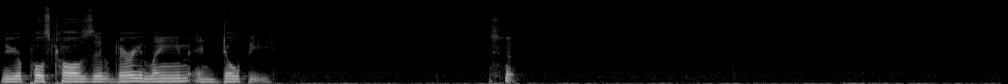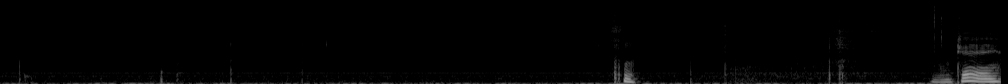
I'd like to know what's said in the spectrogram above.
New York Post calls it very lame and dopey. okay.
